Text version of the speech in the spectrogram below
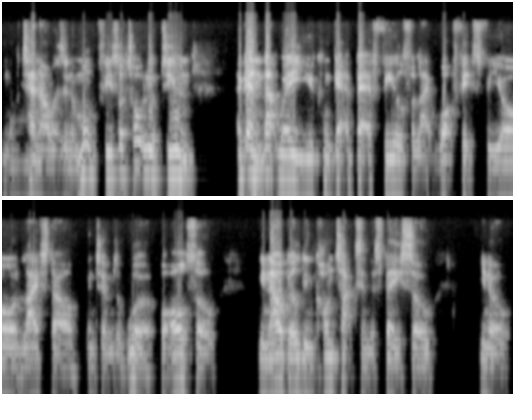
you know, mm-hmm. 10 hours in a month. So totally up to you. And, again, that way you can get a better feel for like what fits for your lifestyle in terms of work, but also you're now building contacts in the space. So, you know,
